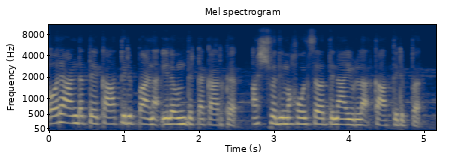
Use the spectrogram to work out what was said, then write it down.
ഒരാണ്ടത്തെ കാത്തിരിപ്പാണ് ഇലവുംതിട്ടക്കാർക്ക്. അശ്വതി മഹോത്സവത്തിനായുള്ള കാത്തിരിപ്പ്.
